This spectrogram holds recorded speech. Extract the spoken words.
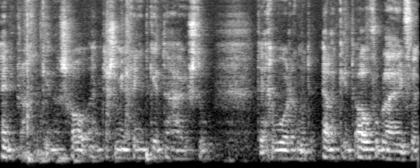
En die bracht het kind naar school en tussenmiddag ging het kind naar huis toe. Tegenwoordig moet elk kind overblijven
